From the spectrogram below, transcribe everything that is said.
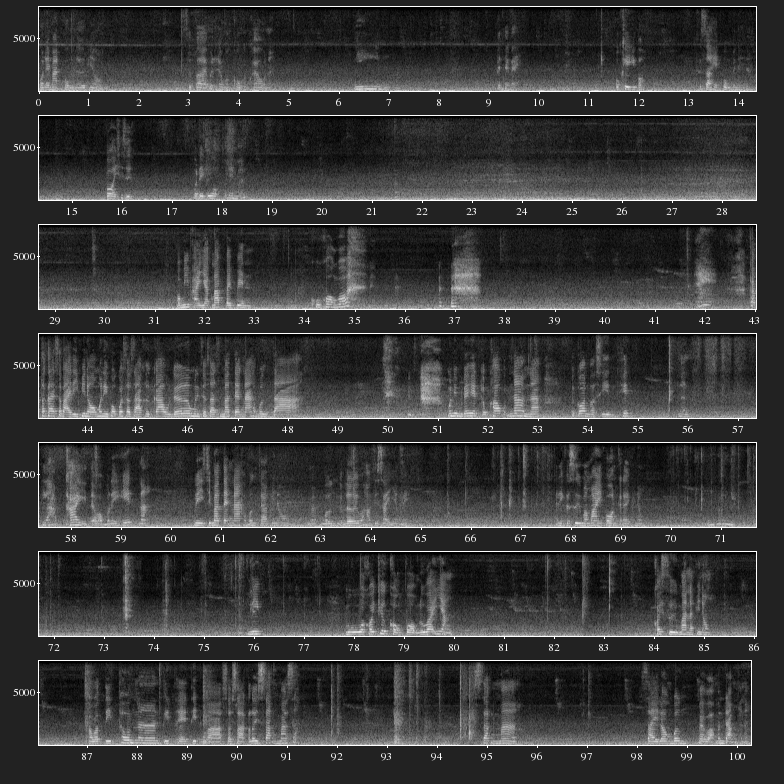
บ่ได้มัดผมเด้อพี่น้องสบายบ่ได้ทำกับคงกับข้าวนะ นี่ เป็นยังไงโอเคอยู่บ่คือสาเหตุผมเป็นนี่นะ ปล่อยซื่อๆบ่ได้ลวกบ่ได้มัด บ่มีภัยอยากรับไปเป็นครูของบ่กับทักทายสบายดีพี่น้องมื้อนี้พบกับสาวๆคือเก้าเด้อมื้อนี้สาวๆสมาแต่งหน้าเบิ่งตามื้อนี้บ่ได้เฮ็ดกับข้าวกับน้ำนะ แต่ก่อนบ่ซีนเฮ็ดนั่นลาบไข่แต่ว่าบ่ได้เฮ็ดนะ นนี้สิมาแต่งหน้าให้เบิ่งจ้าพี่น้องมาเบิ่งกันเลยว่าเฮาสิใส่ยังนี่อันนี้ก็ซื้อมาใหม่พอนก็ได้พี่น้องรีบมูว่าค่อยถือของปลอมหรือว่าอีหยังค่อยซื้อมานะพี่น้อง เอาว่าติดทนนาน ติดแทติดหวาสาสาก็เลยสั่งมาซะสั่งมา ใส่ลองเบิ้งแบบว่ามันดังนะ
